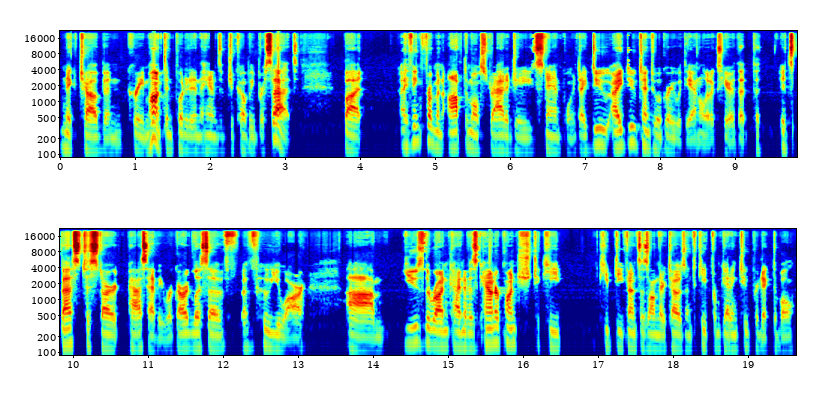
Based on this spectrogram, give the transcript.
Nick Chubb and Kareem Hunt and put it in the hands of Jacoby Brissett. But I think from an optimal strategy standpoint, I do I do tend to agree with the analytics here that, it's best to start pass heavy, regardless of, of who you are. Um, use the run kind of as counterpunch to keep keep defenses on their toes and to keep from getting too predictable,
